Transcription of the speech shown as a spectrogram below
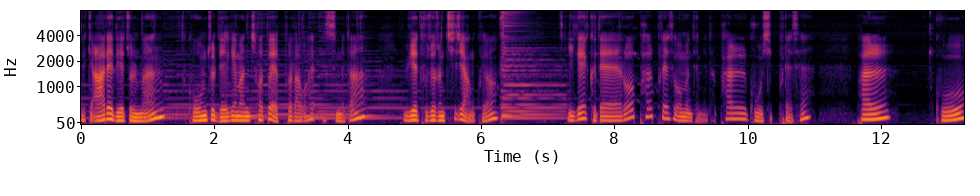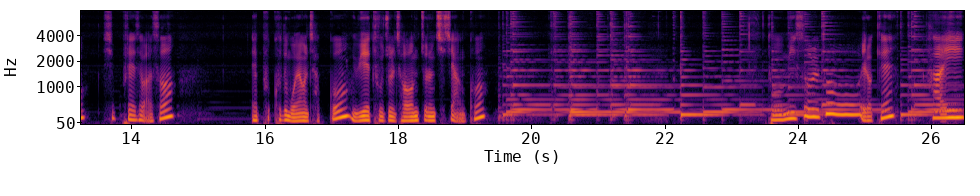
이렇게 아래 네 줄만 고음줄 네 개만 쳐도 F라고 했습니다. 위에 두 줄은 치지 않고요. 이게 그대로 8프렛에 오면 됩니다. 8, 9, 10프렛에 8, 9, 10프렛에 와서 F 코드 모양을 잡고 위에 두 줄 저음줄은 치지 않고 도미솔도 이렇게 high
